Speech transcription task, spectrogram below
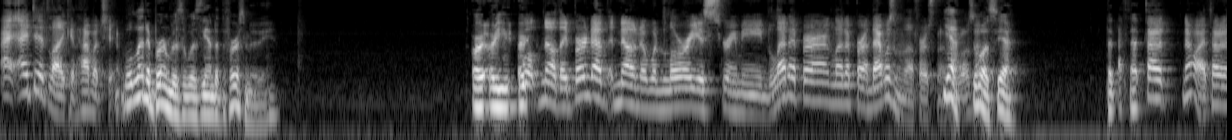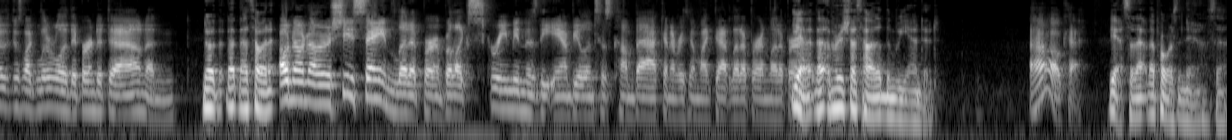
I, I did like it. How about you? Well, Let It Burn was was the end of the first movie. Or are you? Or, Well, no, they burned out. No, no. When Laurie is screaming, "Let it burn, let it burn," that wasn't in the first movie, yeah, was it it? was. Yeah. That, that, I thought no, I thought it was just like literally they burned it down and. no, that, that's how it. Oh no, no, no! She's saying "let it burn," but like screaming as the ambulances come back and everything like that. Let it burn, let it burn. Yeah, that, I'm pretty sure that's how the movie ended. Oh, okay, Yeah, so that, that part wasn't new. So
